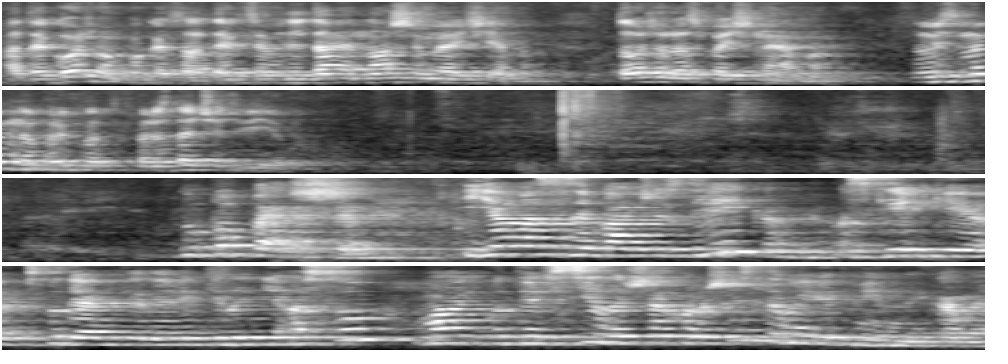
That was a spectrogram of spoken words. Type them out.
А також вам показати, як це виглядає нашими очима. Тож розпочнемо. Ну візьмемо, наприклад, перездачу двійок. Ну, по-перше, я вас не бачу з двійками, оскільки студенти на відділенні АСУ мають бути всі лише хорошистими відмінниками.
